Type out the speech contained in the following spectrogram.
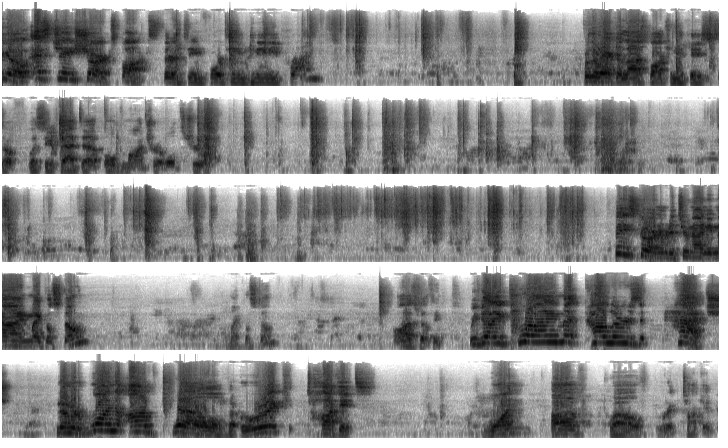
we go. SJ Sharks box 13 14 Panini Prime. For the record, last box from the case, so let's see if that uh, old mantra holds true. Base card number to 299, Michael Stone. Michael Stone. Oh, that's filthy. We've got a Prime Colors patch. Numbered 1 of 12, Rick Tocchet. 1 of 12, Rick Tocchet.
